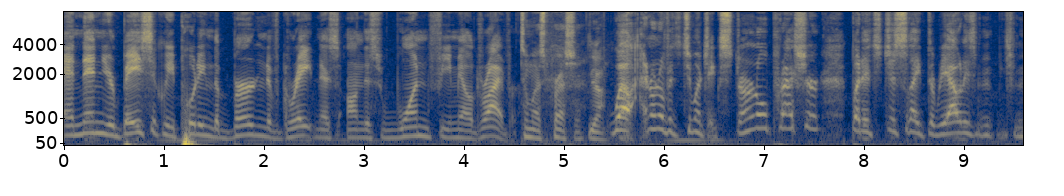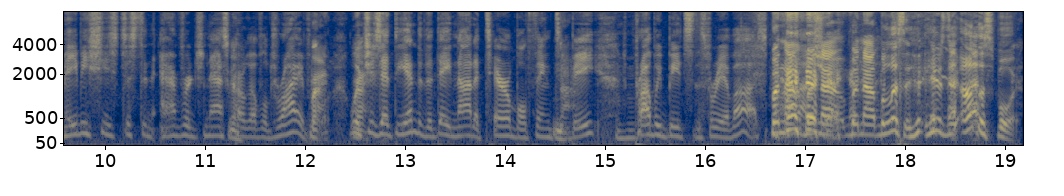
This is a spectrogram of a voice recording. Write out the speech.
and then you're basically putting the burden of greatness on this one female driver. Too much pressure. Yeah. Well, I don't know if it's too much external pressure, but it's just like the reality is maybe she's just an average NASCAR level driver, Right, which right. is at the end of the day not a terrible thing to No. be. Mm-hmm. Probably beats the three of us. But now, I'm but not now, but now, but listen. Here's the other sport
